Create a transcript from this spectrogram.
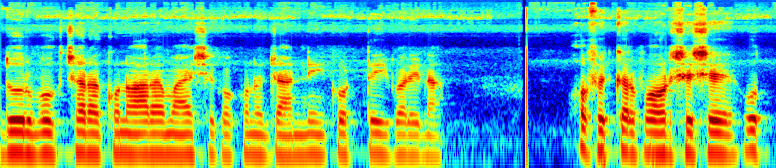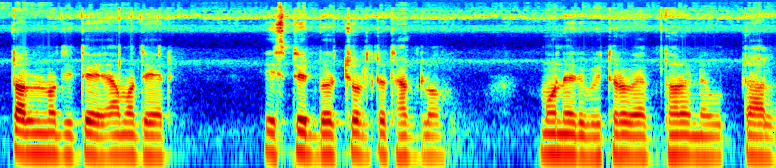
দুর্ভোগ ছাড়া কোনো আরাম আয়েসে কখনো জার্নি করতেই পারি না। অপেক্ষার পর শেষে উত্তাল নদীতে আমাদের স্পিড বোট চলতে থাকল। মনের ভিতরেও এক ধরনের উত্তাল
